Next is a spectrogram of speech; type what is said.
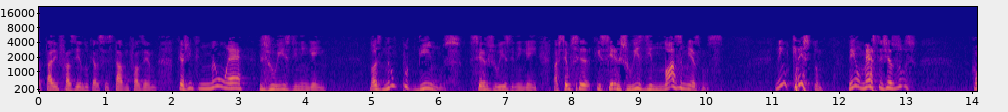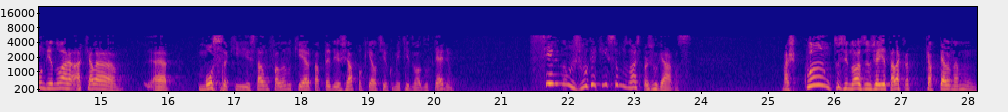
estarem fazendo o que elas estavam fazendo, porque a gente não é juiz de ninguém. Nós não podemos ser juiz de ninguém. Nós temos que ser juiz de nós mesmos. Nem Cristo, nem o Mestre Jesus condenou aquela eh, moça que estavam falando que era para pledejar porque ela tinha cometido um adultério, se ele não julga, quem somos nós para julgarmos? Mas quantos de nós não já ia estar lá com a pedra na mão,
